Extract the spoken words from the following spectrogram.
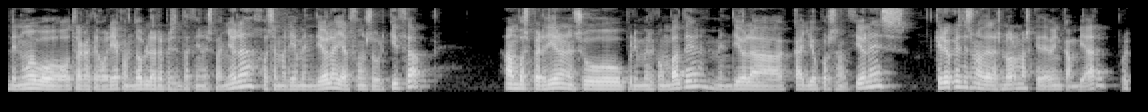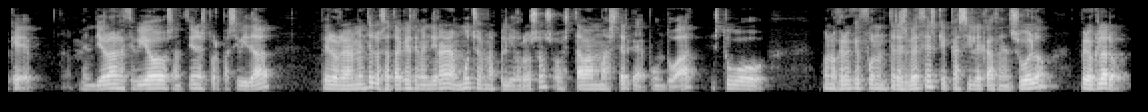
de nuevo otra categoría con doble representación española, José María Mendiola y Alfonso Urquiza. Ambos perdieron en su primer combate, Mendiola cayó por sanciones. Creo que esta es una de las normas que deben cambiar, porque Mendiola recibió sanciones por pasividad, pero realmente los ataques de Mendiola eran mucho más peligrosos o estaban más cerca de puntuar. Estuvo, bueno, creo que fueron tres veces que casi le caza en suelo, pero claro,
